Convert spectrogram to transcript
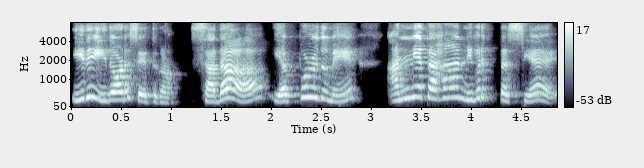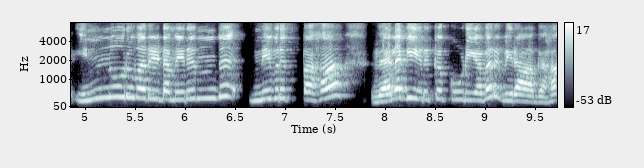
இது இதோட சேர்த்துக்கணும். சதா எப்பொழுதுமே அந்நதா நிவிருத்தஸ்ய இன்னொருவரிடமிருந்து நிவர்த்தகா விலகி இருக்கக்கூடியவர் விராகா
